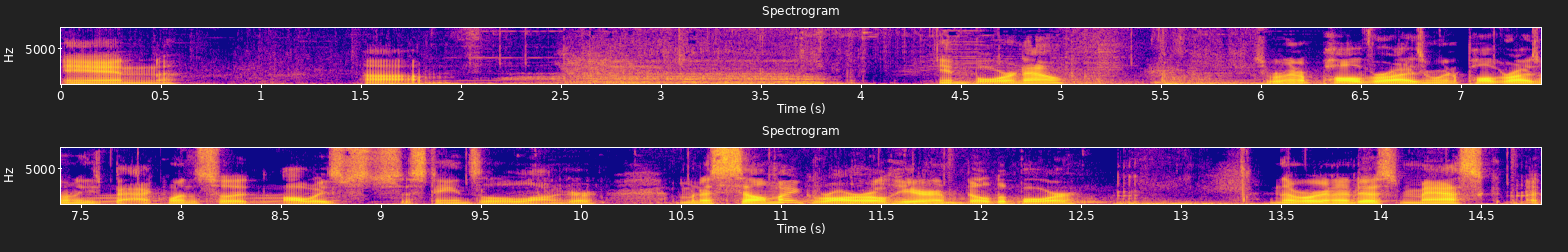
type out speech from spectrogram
in... Um, in Boar now. So we're going to pulverize, and we're going to pulverize one of these back ones so it always sustains a little longer. I'm going to sell my Grarl here and build a Boar. And then we're going to just mask, a,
